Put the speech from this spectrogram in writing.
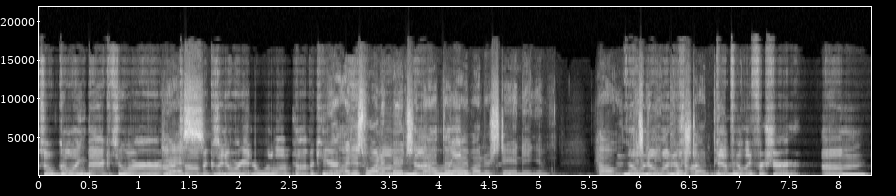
So going back to our, Yes. our topic, because I know we're getting a little off topic here. I just want to um, mention that that only- I have understanding of how no, no, under- pushed on definitely for sure. Um,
